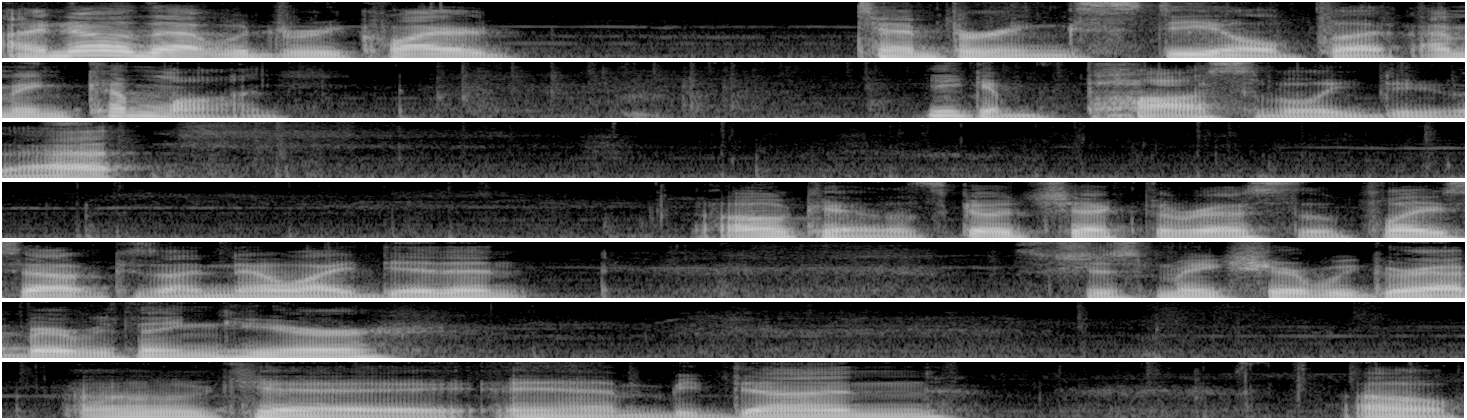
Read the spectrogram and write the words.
I know that would require tempering steel, but I mean, come on. You can possibly do that. Okay, let's go check the rest of the place out because I know I didn't. Let's just make sure we grab everything here. Okay, and be done. Oh.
